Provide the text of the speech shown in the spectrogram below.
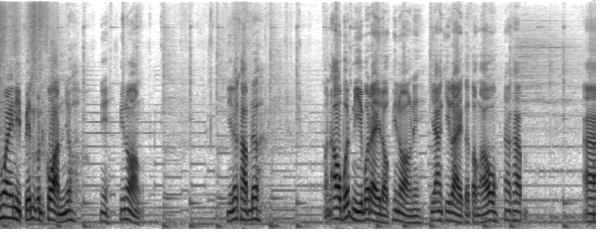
หน่วยนี่เป็นก้อนๆอยู่นี่พี่น้องนี่นะครับเด้อ มันเอาเบิดหนีบ่ได้ดอกพี่น้องนี่ย่างกี่ไรก็ต้องเอานะครับอ่า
